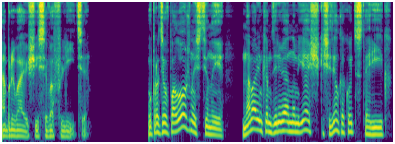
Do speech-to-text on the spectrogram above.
обрывающейся во флите. У противоположной стены на маленьком деревянном ящике сидел какой-то старик.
